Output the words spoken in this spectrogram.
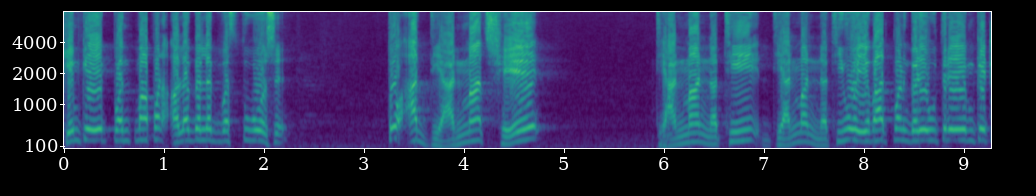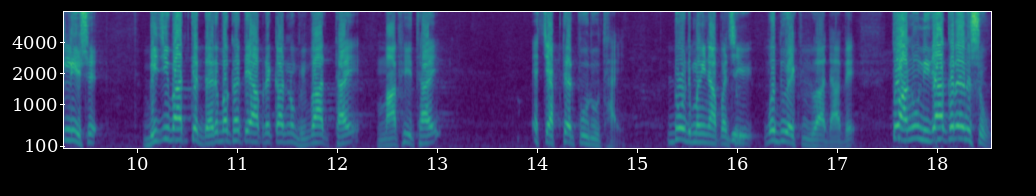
કેમ કે એક પંથમાં પણ અલગ અલગ વસ્તુઓ છે. તો આ ધ્યાનમાં છે? ધ્યાનમાં નથી ધ્યાનમાં નથી હોય એ વાત પણ ગળે ઉતરે એમ કેટલી છે. બીજી વાત કે દર વખતે આ પ્રકારનો વિવાદ થાય, માફી થાય, એ ચેપ્ટર પૂરું થાય. દોઢ મહિના પછી વધુ એક વિવાદ આવે. તો આનું નિરાકરણ શું?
